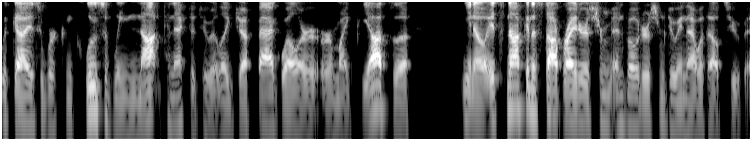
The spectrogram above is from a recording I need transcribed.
with guys who were conclusively not connected to it, like Jeff Bagwell or, or Mike Piazza. You know, it's not going to stop writers from and voters from doing that without Altuve.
